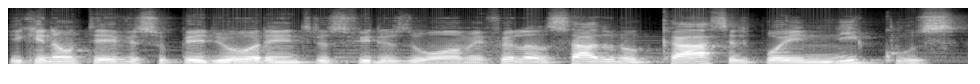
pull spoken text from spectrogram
e que não teve superior entre os filhos do homem, foi lançado no cárcere por inicos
